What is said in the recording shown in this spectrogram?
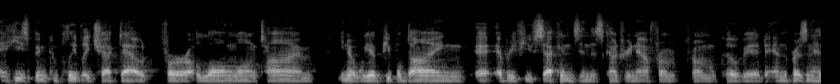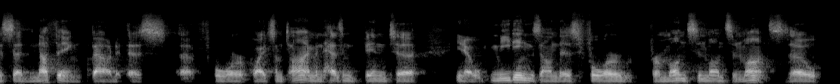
he's been completely checked out for a long, long time. You know we have people dying every few seconds in this country now from from covid and the president has said nothing about this uh, for quite some time and hasn't been to you know meetings on this for for months and months and months. So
